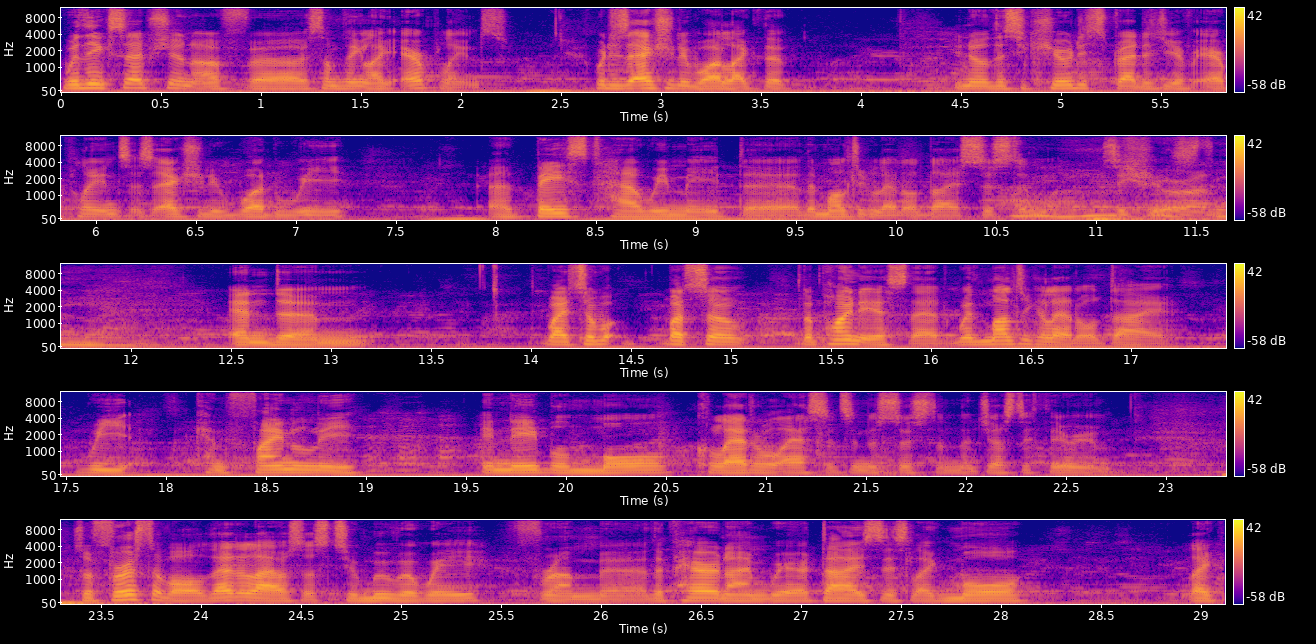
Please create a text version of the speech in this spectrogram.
with the exception of uh, something like airplanes, which is actually what like the you know, the security strategy of airplanes is actually what we uh, based how we made uh, the multi-collateral DAI system oh, secure And um, right, so but so the point is that with multi-collateral DAI, we can finally enable more collateral assets in the system than just Ethereum. So first of all, that allows us to move away from uh, the paradigm where DAI is this like more like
